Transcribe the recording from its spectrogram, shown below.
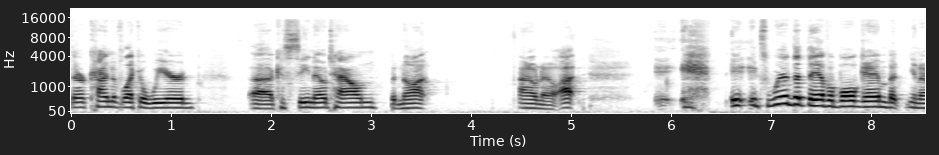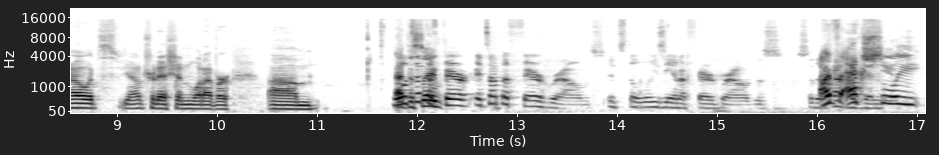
they're kind of like a weird uh, casino town, but not. I don't know. I it, it's weird that they have a bowl game, but you know it's you know tradition, whatever. Um, Well, at the it's same, the fair. It's at the fairgrounds. It's the Louisiana Fairgrounds. So I've actually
